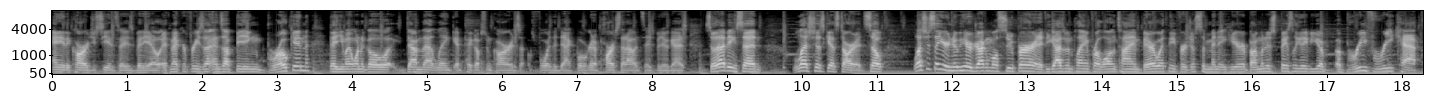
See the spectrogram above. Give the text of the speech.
any of the cards you see in today's video. If Mecha Frieza ends up being broken, then you might want to go down to that link and pick up some cards for the deck, but we're going to parse that out in today's video, guys. So that being said, let's just get started. So let's just say you're new here Dragon Ball Super, and if you guys have been playing for a long time, bear with me for just a minute here, but I'm going to just basically give you a, a brief recap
